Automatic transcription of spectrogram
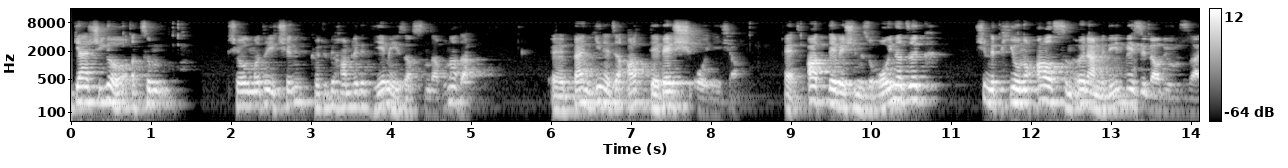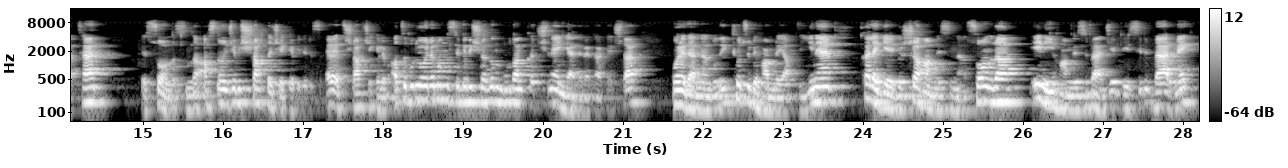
Gerçi yo atım şey olmadığı için kötü bir hamle de diyemeyiz aslında buna da. Ee, ben yine de at D5 oynayacağım. Evet at D5'imizi oynadık. Şimdi piyonu alsın önemli değil. Vezirle alıyoruz zaten. E sonrasında aslında önce bir şah da çekebiliriz. Evet şah çekelim. Atı buraya oynamamın sebebi şahın buradan kaçışını engellemek arkadaşlar. Bu nedenden dolayı kötü bir hamle yaptı. Yine kale G1 şah hamlesinden sonra en iyi hamlesi bence veziri vermek.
